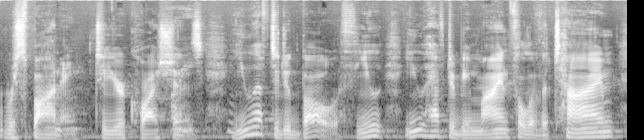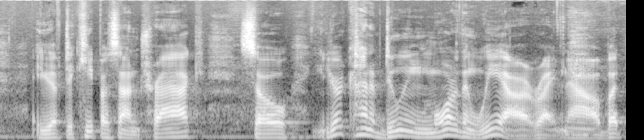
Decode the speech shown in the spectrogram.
responding to your questions. You have to do both. You, you have to be mindful of the time. You have to keep us on track. So you're kind of doing more than we are right now. But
